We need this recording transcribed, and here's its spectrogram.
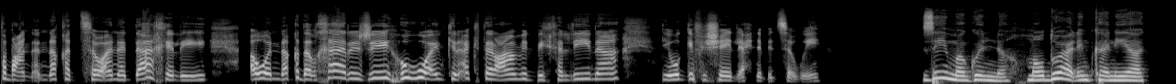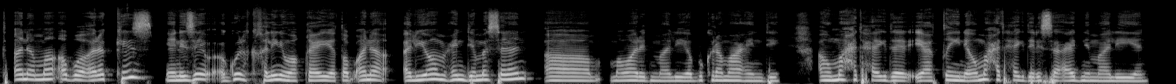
طبعا النقد سواء الداخلي أو النقد الخارجي هو يمكن أكثر عامل بيخلينا نوقف الشيء اللي إحنا بنسويه. زي ما قلنا موضوع الإمكانيات أنا ما أبغى أركز يعني زي أقول لك خليني واقعية طب أنا اليوم عندي مثلا آه موارد مالية بكرة ما عندي أو ما حد حيقدر يعطيني أو ما حد حيقدر يساعدني ماليا.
